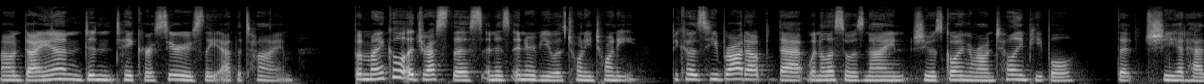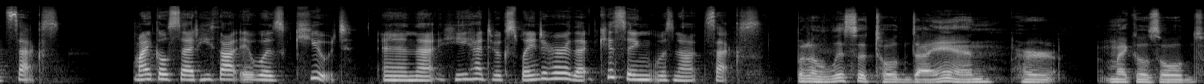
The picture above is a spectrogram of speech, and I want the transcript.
Now, Diane didn't take her seriously at the time, but Michael addressed this in his interview with 2020 because he brought up that when Alissa was nine, she was going around telling people that she had had sex. Michael said he thought it was cute and that he had to explain to her that kissing was not sex. But Alissa told Diane, her Michael's old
